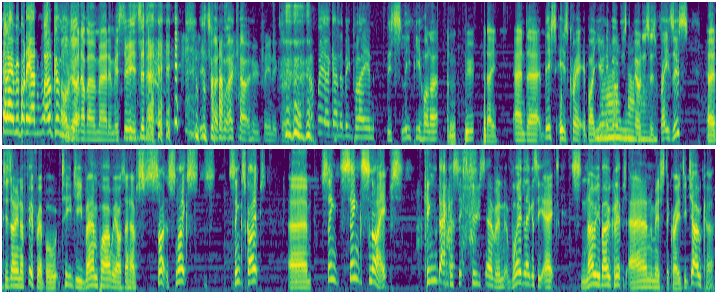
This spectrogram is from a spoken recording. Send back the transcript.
Hello, everybody, and welcome Told to ya. another murder mystery today. He's trying to work out who Phoenix was. and we are going to be playing the Sleepy Hollow today. And uh, this is created by Unibuilders. La, la. Builders is Razus, uh, Tizona, Fifth Rebel, TG Vampire. We also have so- Snipes, Sync Skypes, um, Sync, Sync Snipes, King Daka 627, Void Legacy X, Snowy Bow Clips, and Mr. Crazy Joker.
